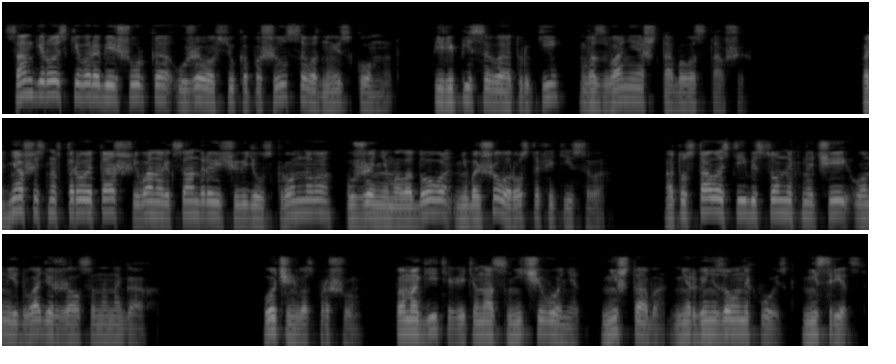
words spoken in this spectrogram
Сам геройский воробей Шурка уже вовсю копошился в одной из комнат, переписывая от руки воззвание штаба восставших. Поднявшись на второй этаж, Иван Александрович увидел скромного, уже не молодого, небольшого роста Фетисова, от усталости и бессонных ночей он едва держался на ногах. Очень вас прошу, помогите, ведь у нас ничего нет, ни штаба, ни организованных войск, ни средств.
